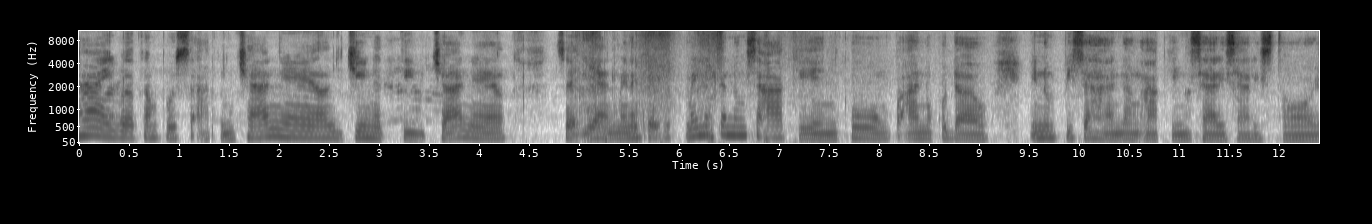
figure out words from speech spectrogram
Hi, welcome po sa aking channel, Gina TV channel. So, yan, may, nagtanong, may nagtanong sa akin kung paano ko daw inumpisahan ang aking sari-sari store.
